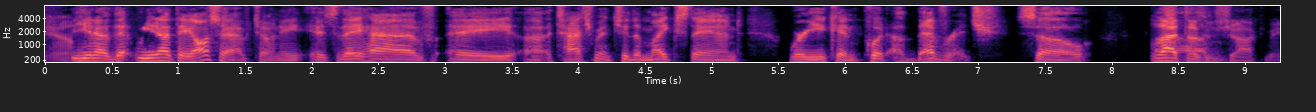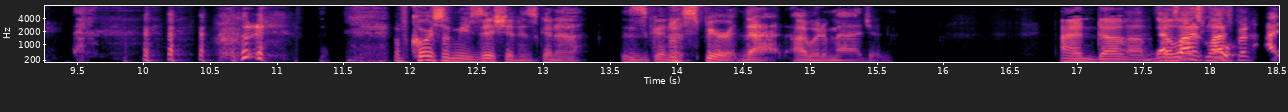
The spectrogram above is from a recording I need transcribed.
Yeah. You know that you know what they also have, Tony, is they have a uh, attachment to the mic stand where you can put a beverage. So Well, that doesn't um, shock me. of course a musician is gonna is gonna spirit that, I would imagine. And um, Um, the that last, sounds last cool. but I,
